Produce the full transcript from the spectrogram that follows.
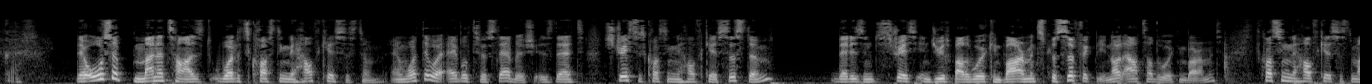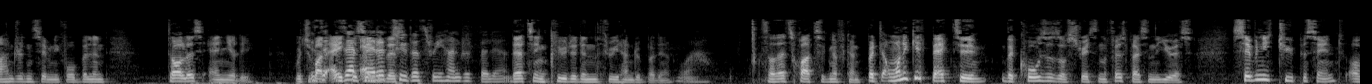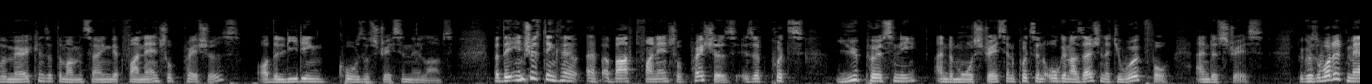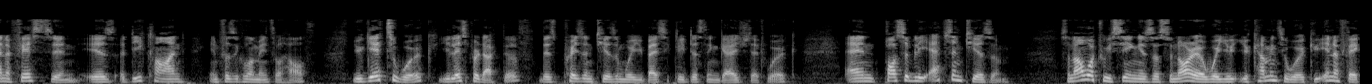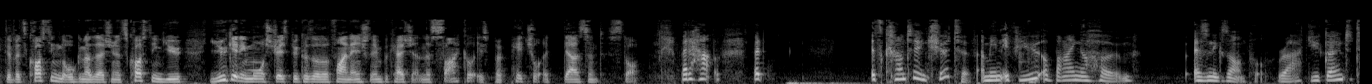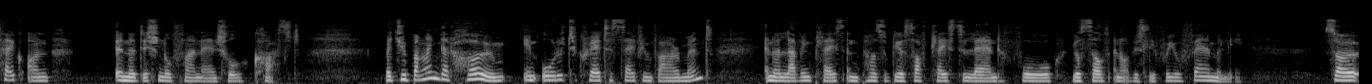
Gosh. They also monetized what it's costing the healthcare system. And what they were able to establish is that stress is costing the healthcare system that is in stress induced by the work environment specifically, not outside the work environment. It's costing the healthcare system 174 billion dollars annually, which is about eight percent of this. to the 300 billion. That's included in the 300 billion. Wow. So that's quite significant. But I want to get back to the causes of stress in the first place in the US. 72% of Americans at the moment saying that financial pressures are the leading cause of stress in their lives. But the interesting thing about financial pressures is it puts you personally under more stress and it puts an organization that you work for under stress. Because what it manifests in is a decline in physical and mental health. You get to work, you're less productive. There's presenteeism where you're basically disengaged at work and possibly absenteeism so now what we're seeing is a scenario where you, are coming to work, you're ineffective, it's costing the organization, it's costing you, you're getting more stress because of the financial implication, and the cycle is perpetual. It doesn't stop. But how, but it's counterintuitive. I mean, if you are buying a home, as an example, right, you're going to take on an additional financial cost. But you're buying that home in order to create a safe environment and a loving place and possibly a soft place to land for yourself and obviously for your family. So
